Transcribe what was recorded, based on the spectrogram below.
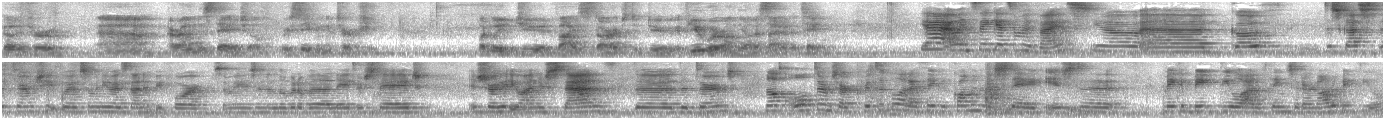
go through um, around the stage of receiving a term sheet? What would you advise startups to do if you were on the other side of the table? Yeah, I would say get some advice. You know, uh, go discuss the term sheet with somebody who has done it before, somebody who's in a little bit of a later stage. Ensure that you understand the, the terms. Not all terms are critical, and I think a common mistake is to make a big deal out of things that are not a big deal.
